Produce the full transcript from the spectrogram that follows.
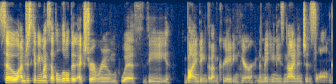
so I'm just giving myself a little bit extra room with the binding that I'm creating here, and I'm making these nine inches long.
